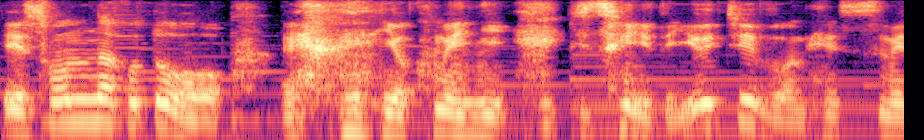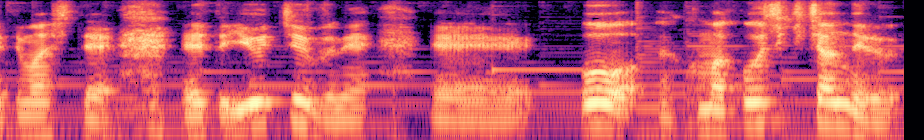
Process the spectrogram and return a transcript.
で、そんなことを、えー、横目に、実に言うと YouTube をね、進めてまして、えっ、ー、と、YouTube ね、えー、を、まあ、公式チャンネル、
